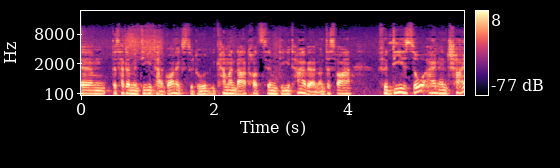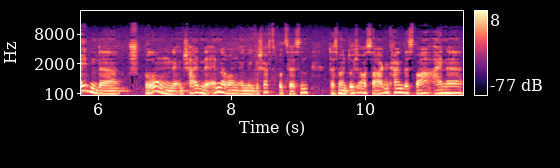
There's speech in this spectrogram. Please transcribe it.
Ähm, das hat ja mit digital gar nichts zu tun. Wie kann man da trotzdem digital werden? Und das war für die so ein entscheidender Sprung, eine entscheidende Änderung in den Geschäftsprozessen, dass man durchaus sagen kann, das war eine,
